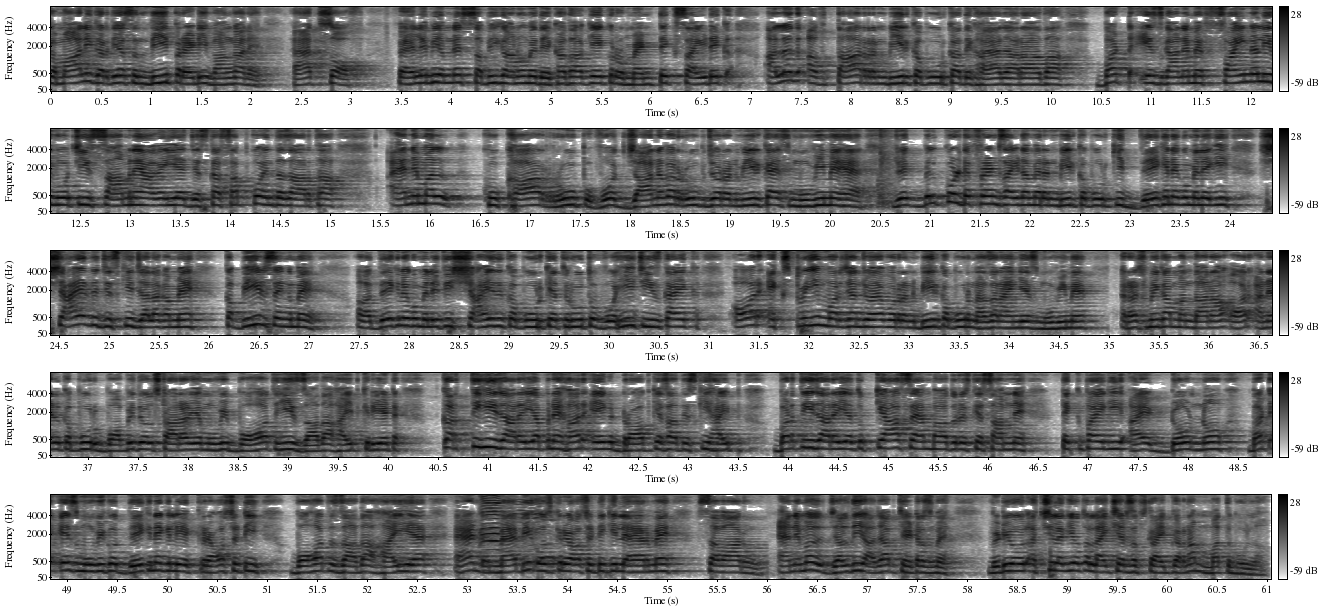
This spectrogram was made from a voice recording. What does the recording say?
कमाल ही कर दिया संदीप रेड्डी वांगा ने। हैट्स ऑफ़ पहले भी हमने सभी गानों में देखा था कि एक रोमांटिक साइड एक अलग अवतार रणबीर कपूर का दिखाया जा रहा था। बट इस गाने में फाइनली वो चीज़ सामने आ गई है, जिसका सबको इंतज़ार था। एनिमल खुखार रूप, वो जानवर रूप जो रणवीर का इस मूवी में है, जो एक बिल्कुल डिफरेंट साइड हमें रणबीर कपूर की देखने को मिलेगी। शायद जिसकी झलक हमें कबीर सिंह में देखने को मिली थी शाहिद कपूर के थ्रू तो वही चीज़ का एक और एक्सट्रीम वर्जन जो है वो रणबीर कपूर नज़र आएँगे इस मूवी में। रश्मिका मंदाना और अनिल कपूर, बॉबी देओल स्टारर यह मूवी बहुत ही ज़्यादा हाइप क्रिएट करती ही जा रही है, अपने हर एक ड्रॉप के साथ इसकी हाइप बढ़ती जा रही है। तो क्या सैम बहादुर इसके सामने टिक पाएगी? आई डोंट नो बट इस मूवी को देखने के लिए क्रियोसिटी बहुत ज़्यादा हाई है। एंड मैं भी उस क्रियोसिटी की लहर में सवार हूँ। एनिमल जल्दी आ जाए थिएटर्स में। वीडियो अच्छी लगी हो तो लाइक शेयर सब्सक्राइब करना मत भूलना।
